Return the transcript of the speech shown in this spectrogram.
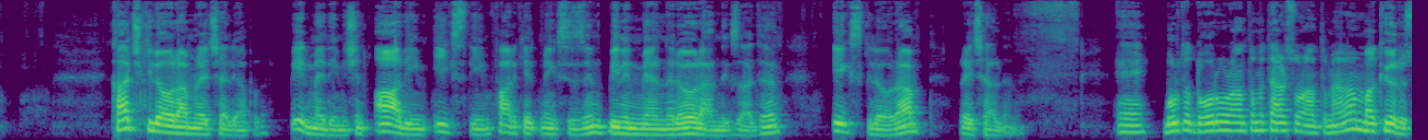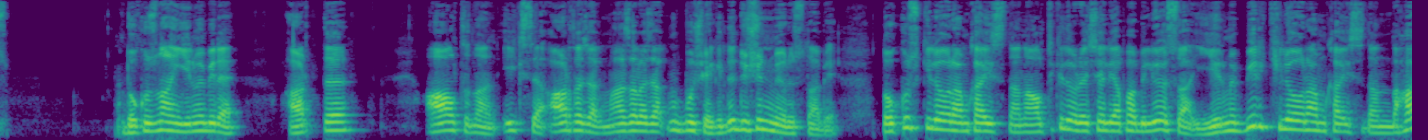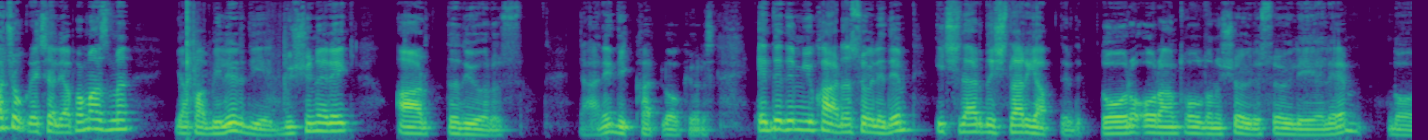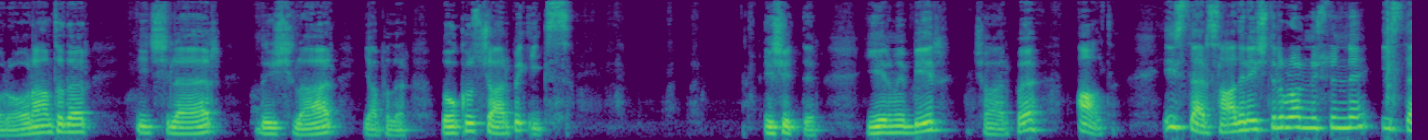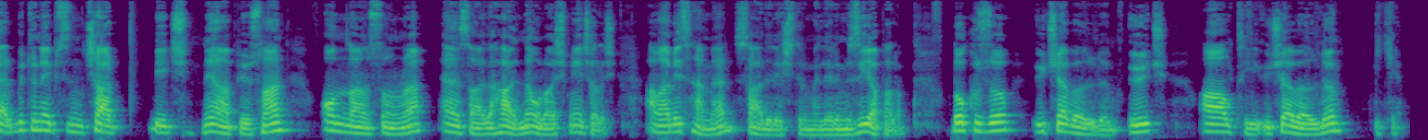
kaç kilogram reçel yapılır? Bilmediğim için A diyeyim, X diyeyim fark etmeksizin bilinmeyenleri öğrendik zaten. X kilogram reçel denir. E, burada doğru orantı mı ters orantı mı hemen bakıyoruz. 9'dan 21'e arttı. 6'dan X'e artacak mı azalacak mı bu şekilde düşünmüyoruz tabi. 9 kilogram kayısıdan 6 kilo reçel yapabiliyorsa 21 kilogram kayısıdan daha çok reçel yapamaz mı? Yapabilir diye düşünerek arttı diyoruz. Yani dikkatli okuyoruz. E dedim yukarıda söyledim. İçler dışlar yap dedim. Doğru orantı olduğunu şöyle söyleyelim. Doğru orantıdır. İçler dışlar yapılır. 9 çarpı x eşittir. 21 çarpı 6. İster sadeleştir buranın üstünde ister bütün hepsini çarp biç ne yapıyorsan ondan sonra en sade haline ulaşmaya çalış. Ama biz hemen sadeleştirmelerimizi yapalım. 9'u 3'e böldüm 3. 6'yı 3'e böldüm 2.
